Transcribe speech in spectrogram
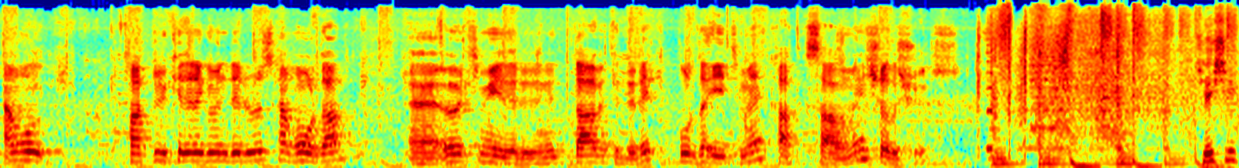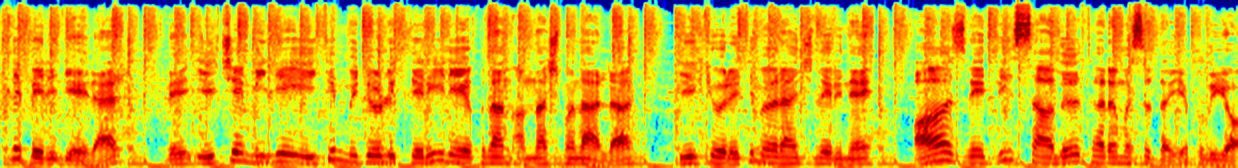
hem o farklı ülkelere gönderiyoruz hem oradan e, öğretim üyelerini davet ederek burada eğitime katkı sağlamaya çalışıyoruz. Çeşitli belediyeler ve ilçe milli eğitim müdürlükleri ile yapılan anlaşmalarla ilköğretim öğrencilerine ağız ve dil sağlığı taraması da yapılıyor.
